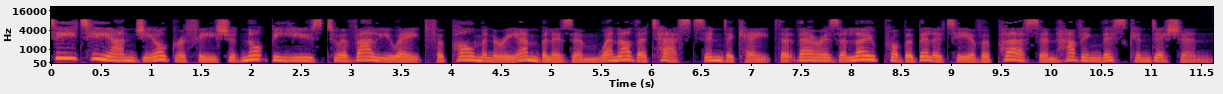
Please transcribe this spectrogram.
CT angiography should not be used to evaluate for pulmonary embolism when other tests indicate that there is a low probability of a person having this condition.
